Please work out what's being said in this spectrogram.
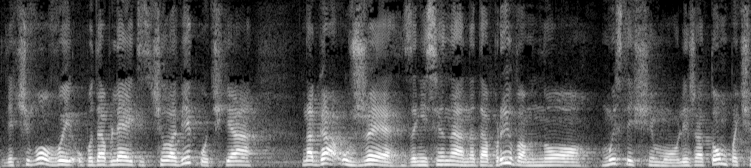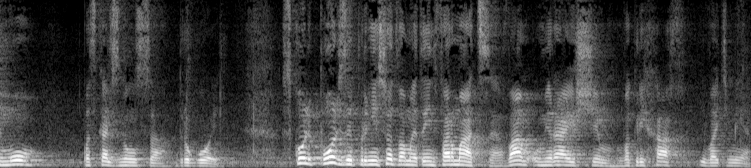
Для чего вы уподобляетесь человеку, чья нога уже занесена над обрывом, но мыслящему лишь о том, почему поскользнулся другой? Сколь пользы принесет вам эта информация, вам, умирающим во грехах и во тьме?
